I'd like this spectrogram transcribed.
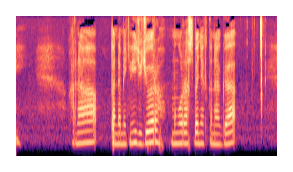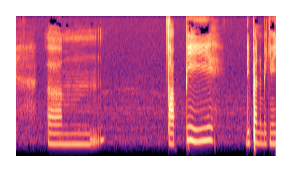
ini karena pandemi ini jujur menguras banyak tenaga um, tapi di pandemi ini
